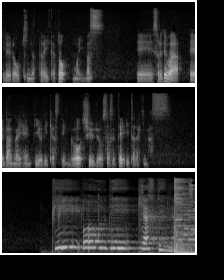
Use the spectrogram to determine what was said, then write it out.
いろいろお気になったらいいかと思います。えーそれでは、えー番外編 POD キャスティングを終了させていただきます。POD キャスティング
